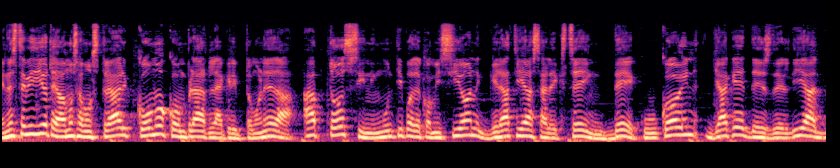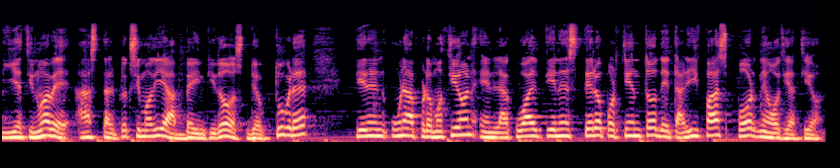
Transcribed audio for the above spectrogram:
En este vídeo te vamos a mostrar cómo comprar la criptomoneda Aptos sin ningún tipo de comisión gracias al exchange de KuCoin, ya que desde el día 19 hasta el próximo día 22 de octubre tienen una promoción en la cual tienes 0% de tarifas por negociación.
